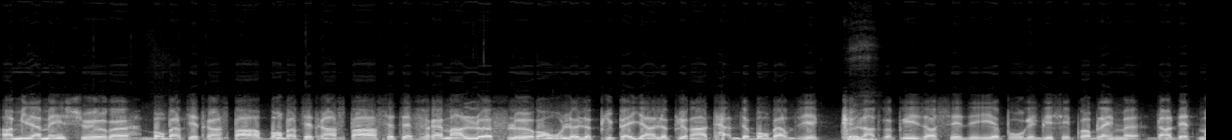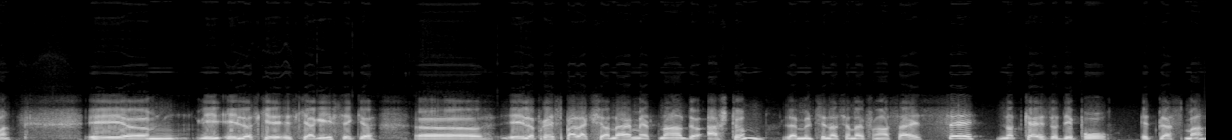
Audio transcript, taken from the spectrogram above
a mis la main sur Bombardier Transport. Bombardier Transport, c'était vraiment le fleuron, le, plus payant, le plus rentable de Bombardier que l'entreprise a cédé pour régler ses problèmes d'endettement. Euh, et, et, là, ce qui, ce qui arrive, c'est que euh, et le principal actionnaire maintenant de Ashton, la multinationale française, c'est notre caisse de dépôt et de placement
